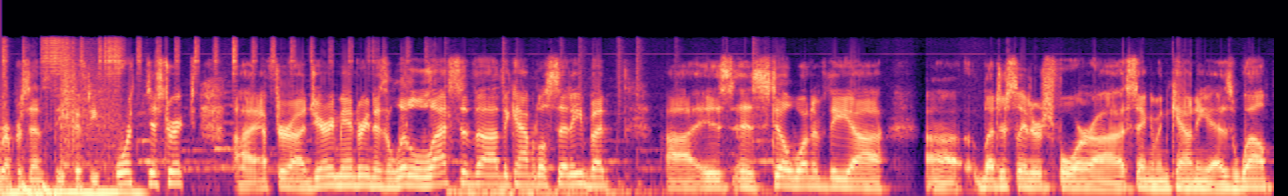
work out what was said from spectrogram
represents the 54th district. Uh, after uh, gerrymandering is a little less of uh, the capital city, but uh, is is still one of the uh, uh, legislators for uh, Sangamon County as well.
